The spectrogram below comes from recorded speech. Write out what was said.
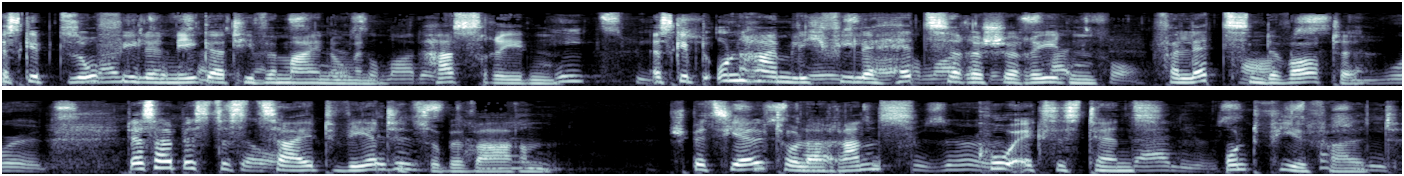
Es gibt so viele negative Meinungen, Hassreden. Es gibt unheimlich viele hetzerische Reden, verletzende Worte. Deshalb ist es Zeit, Werte zu bewahren speziell Toleranz, Koexistenz und Vielfalt.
